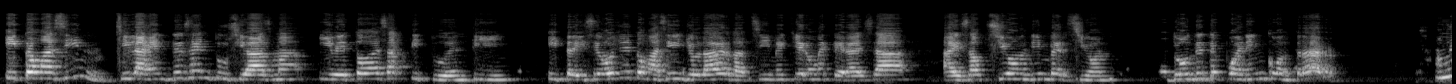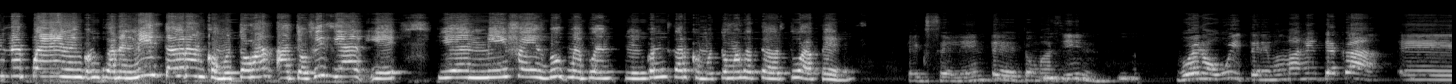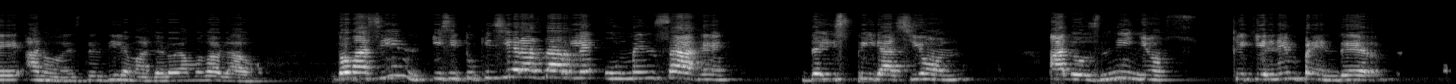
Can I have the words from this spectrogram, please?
Y Tomasín, si la gente se entusiasma y ve toda esa actitud en ti y te dice, oye Tomasín, yo la verdad sí me quiero meter a esa, a esa opción de inversión, ¿dónde te pueden encontrar? A mí me pueden encontrar en mi Instagram como Tomás Oficial y, y en mi Facebook me pueden encontrar como Tomás Ateortúa Pérez. Excelente, Tomasín. Bueno, uy, tenemos más gente acá. Eh, ah, no, este es Dilemar, ya lo habíamos hablado. Tomasín, y si tú quisieras darle un mensaje de inspiración a los niños que quieren emprender,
